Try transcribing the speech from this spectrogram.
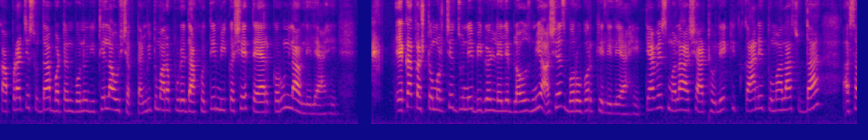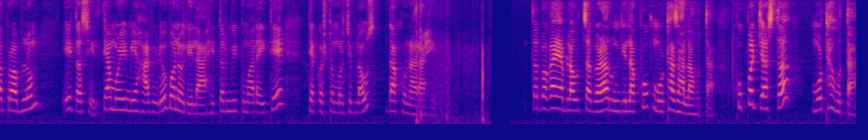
कापडाचे सुद्धा बटन बनवून इथे लावू शकता. मी तुम्हाला पुढे दाखवते मी कसे तयार करून लावलेले आहे. एका कस्टमरचे जुने बिघडलेले ब्लाऊज मी असेच बरोबर केलेले आहे. त्यावेळेस मला असे आठवले की का नाही तुम्हालासुद्धा असा प्रॉब्लेम येत असेल. त्यामुळे मी हा व्हिडिओ बनवलेला आहे. तर मी तुम्हाला इथे त्या कस्टमरचे ब्लाऊज दाखवणार आहे. तर बघा या ब्लाऊजचा गळा रुंदीला खूप मोठा झाला होता. खूपच जास्त मोठा होता.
